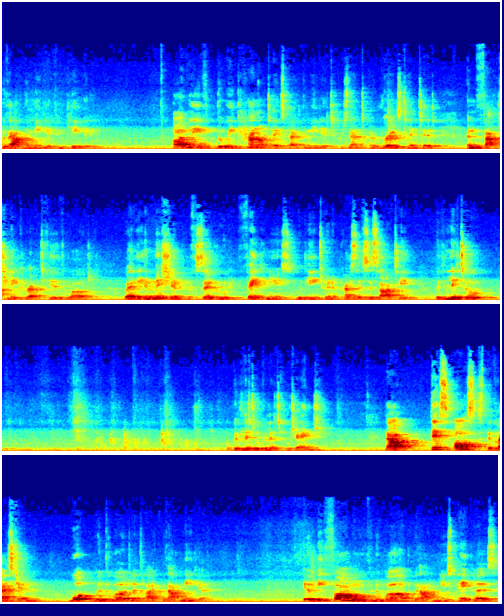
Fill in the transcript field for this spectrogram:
without the media completely. I believe that we cannot expect the media to present a rose-tinted and factually correct view of the world, where the emission of so-called fake news would lead to an oppressive society with little with little political change. Now, this asks the question, what would the world look like without media? It would be far more than a world without newspapers,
